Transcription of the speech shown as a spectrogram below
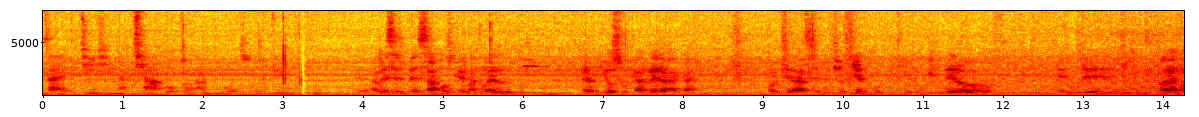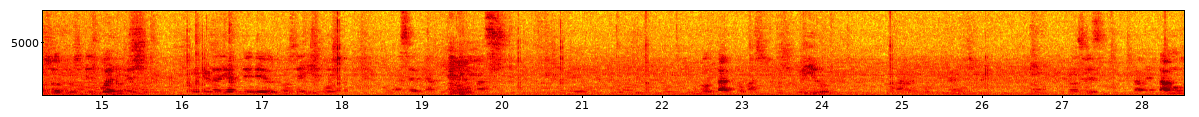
在进行南洽过中南部的所有军。 A veces pensamos que Manuel perdió su carrera acá porque hace mucho tiempo, pero este, para nosotros es bueno eso, porque mediante él conseguimos un acercamiento más, eh, un contacto más fluido con la República de Chile. Entonces, lamentamos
